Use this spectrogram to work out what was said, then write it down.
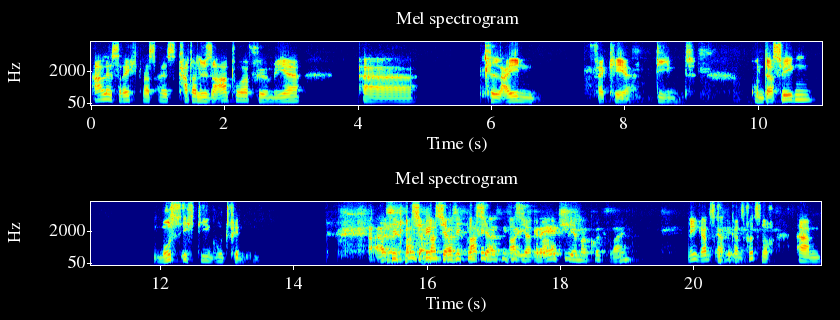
alles recht, was als Katalysator für mehr äh, Kleinverkehr dient. Und deswegen muss ich die gut finden. Was ich gut finde, was, ja, was ich gut was finde, ja, was was ja grätsch hier mal kurz rein. Nee, ganz, ganz, ganz kurz noch. Ähm,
